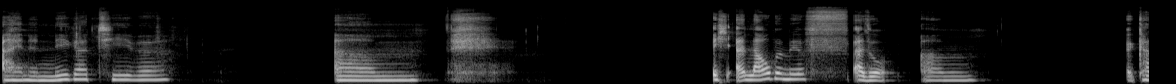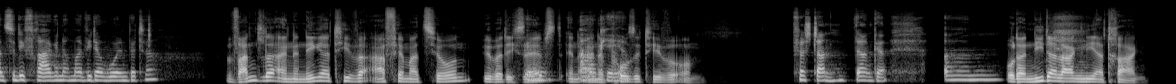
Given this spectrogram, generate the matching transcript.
Eine negative ähm, ich erlaube mir, also ähm, kannst du die Frage nochmal wiederholen, bitte? Wandle eine negative Affirmation über dich selbst in, ah, okay, eine positive ja. um. Verstanden, danke. Ähm, Oder Niederlagen nie ertragen.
